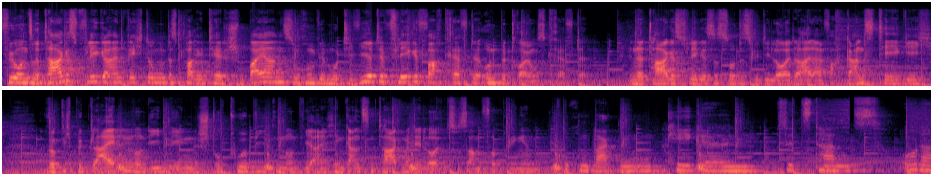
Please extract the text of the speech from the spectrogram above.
Für unsere Tagespflegeeinrichtungen des Paritätischen Bayern suchen wir motivierte Pflegefachkräfte und Betreuungskräfte. In der Tagespflege ist es so, dass wir die Leute halt einfach ganztägig wirklich begleiten und ihm irgendeine Struktur bieten und wir eigentlich den ganzen Tag mit den Leuten zusammen verbringen. Kuchen backen, Kegeln, Sitztanz oder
